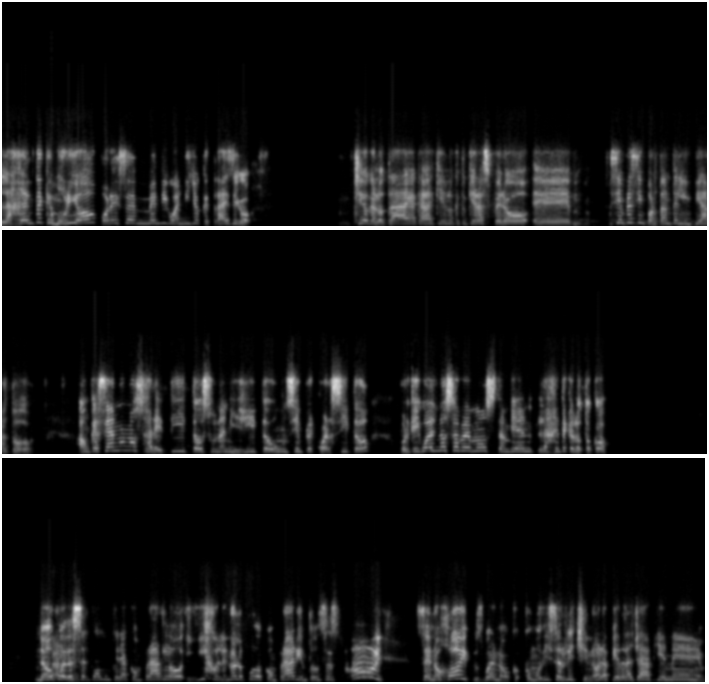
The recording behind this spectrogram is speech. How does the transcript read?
la gente que murió por ese mendigo anillo que traes, digo, chido que lo traiga, cada quien lo que tú quieras, pero eh, siempre es importante limpiar todo. Aunque sean unos aretitos, un anillito, un siempre cuarcito, porque igual no sabemos también la gente que lo tocó. No puede ser que alguien quería comprarlo y híjole, no lo pudo comprar y entonces ¡ay! se enojó y pues bueno, como dice Richie, ¿no? La piedra ya viene,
